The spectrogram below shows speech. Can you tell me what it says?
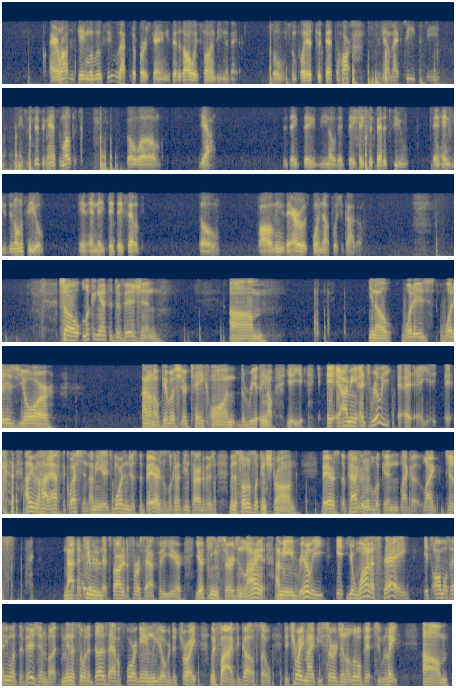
Aaron Rodgers gave him a little fuel after the first game. He said it's always fun beating the Bears. So some players took that to heart. Now McPhee, to be to be specific, and some others. So um, yeah, they they you know they they, they took that as fuel and, and used it on the field, and and they they, they settled it. So for all means, the arrow is pointing up for Chicago. So looking at the division, um, you know, what is what is your I don't know. Give us your take on the real. You know, you, you, I mean, it's really. I don't even know how to ask the question. I mean, it's more than just the Bears. It's looking at the entire division. Minnesota's looking strong. Bears, the Packers Mhm. are looking like a like just not the team that started the first half of the year. Your team's surging. Lion. I mean, really, it, you want to stay. It's almost anyone's division, but Minnesota does have a four-game lead over Detroit with five to go. So Detroit might be surging a little bit too late. Um,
